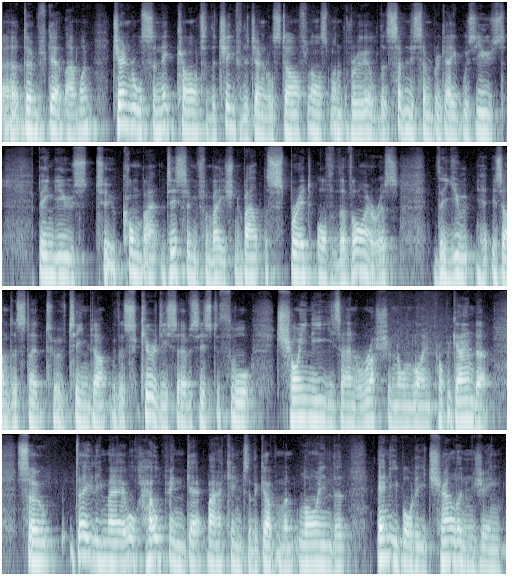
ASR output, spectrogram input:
uh, don't forget that one. General Sir Nick Carter, the Chief of the General Staff, last month revealed that 77 Brigade was used being used to combat disinformation about the spread of the virus. The unit is understood to have teamed up with the security services to thwart Chinese and Russian online propaganda. So Daily Mail helping get back into the government line that anybody challenging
